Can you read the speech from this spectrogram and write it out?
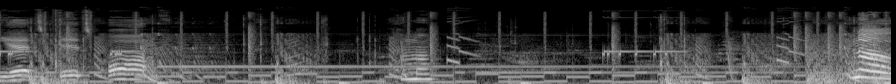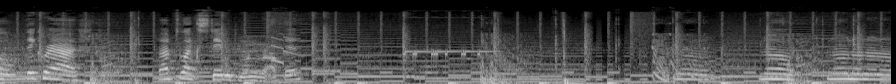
Get it off. Come on. No, they crashed. I have to like stay with one rocket. No, no, no, no, no.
